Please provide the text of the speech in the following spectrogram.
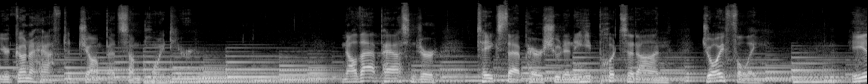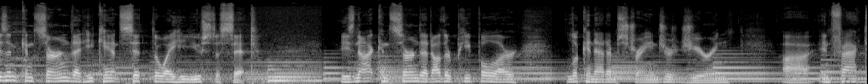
You're going to have to jump at some point here. Now, that passenger takes that parachute and he puts it on joyfully. He isn't concerned that he can't sit the way he used to sit. He's not concerned that other people are looking at him strange or jeering. Uh, in fact,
